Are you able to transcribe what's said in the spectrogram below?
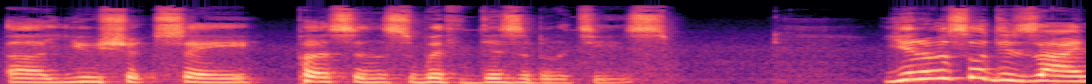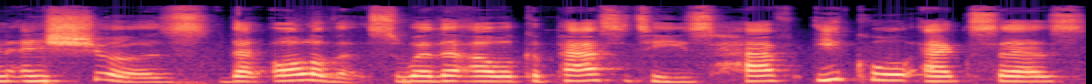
Uh, you should say persons with disabilities. Universal design ensures that all of us, whether our capacities, have equal access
